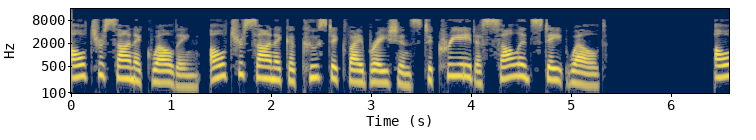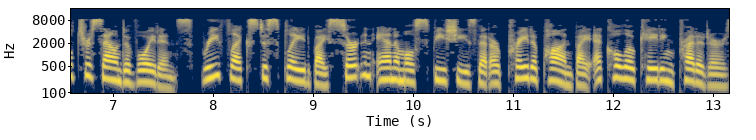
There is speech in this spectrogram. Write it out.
Ultrasonic welding, ultrasonic acoustic vibrations to create a solid-state weld. Ultrasound avoidance, reflex displayed by certain animal species that are preyed upon by echolocating predators.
